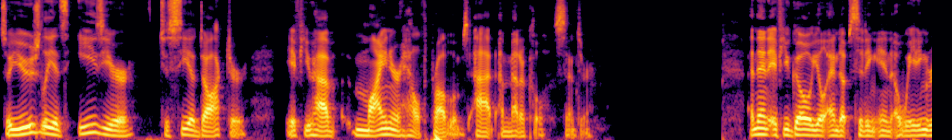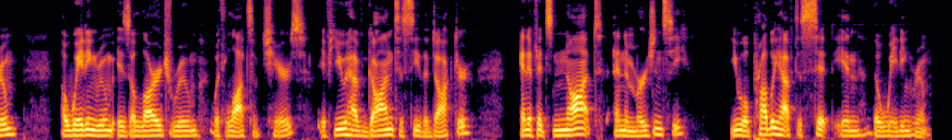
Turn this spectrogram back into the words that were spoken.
So usually it's easier to see a doctor if you have minor health problems at a medical center. And then if you go, you'll end up sitting in a waiting room. A waiting room is a large room with lots of chairs. If you have gone to see the doctor, and if it's not an emergency, you will probably have to sit in the waiting room.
